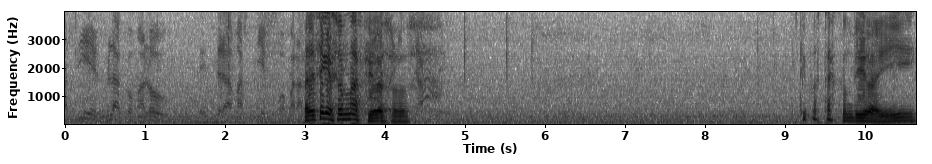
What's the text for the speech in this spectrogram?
Así el flaco Malou tendrá más tiempo para... parece que son mafiosos. El tipo está escondido ahí.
